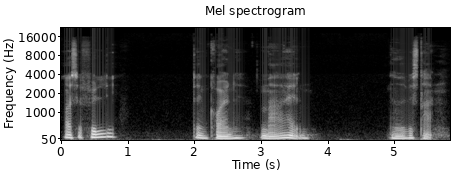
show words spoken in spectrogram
Og selvfølgelig den grønne Marehalm nede ved stranden.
